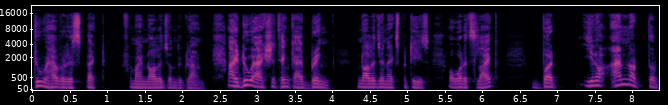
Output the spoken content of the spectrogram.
do have a respect for my knowledge on the ground. I do actually think I bring knowledge and expertise of what it's like, but you know, I'm not the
